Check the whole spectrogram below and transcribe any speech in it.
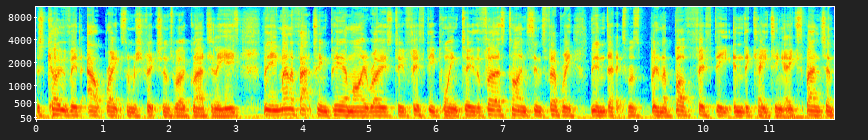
as COVID outbreaks and restrictions were gradually eased. The manufacturing PMI rose to 50.2, the first time since February the index was been above 50, indicating expansion.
